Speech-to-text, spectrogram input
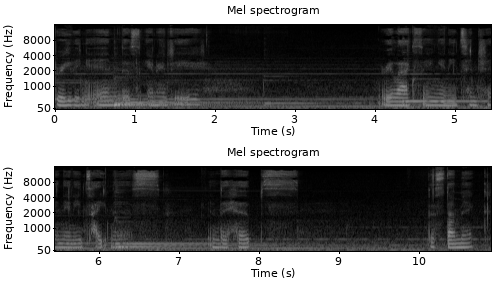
Breathing in this energy, relaxing any tension, any tightness in the hips, the stomach.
